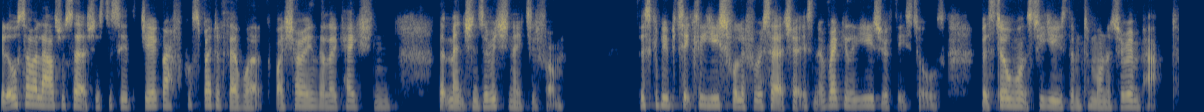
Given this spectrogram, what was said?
It also allows researchers to see the geographical spread of their work by showing the location that mentions originated from. This can be particularly useful if a researcher isn't a regular user of these tools, but still wants to use them to monitor impact.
